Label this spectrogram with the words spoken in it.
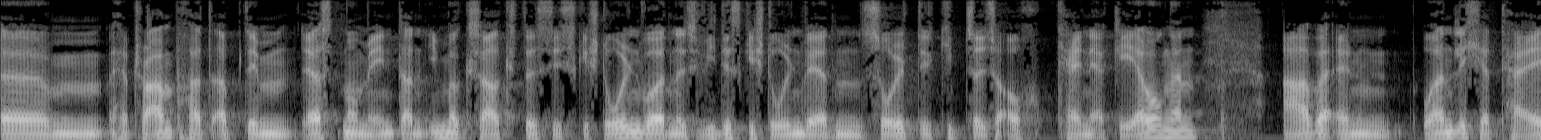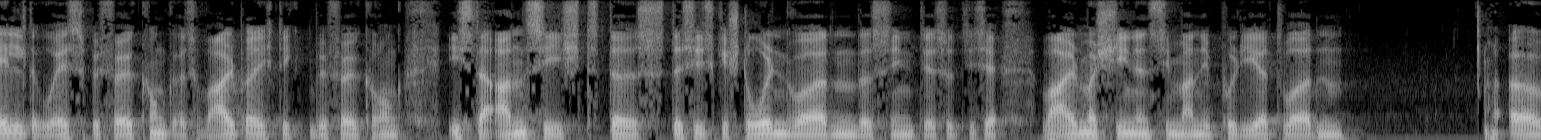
ähm, Herr Trump hat ab dem ersten Moment an immer gesagt, das ist gestohlen worden, also wie das gestohlen werden sollte, gibt es also auch keine Erklärungen. Aber ein ordentlicher Teil der US-Bevölkerung, also wahlberechtigten Bevölkerung, ist der Ansicht, dass das ist gestohlen worden, das sind also diese Wahlmaschinen sind manipuliert worden äh,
